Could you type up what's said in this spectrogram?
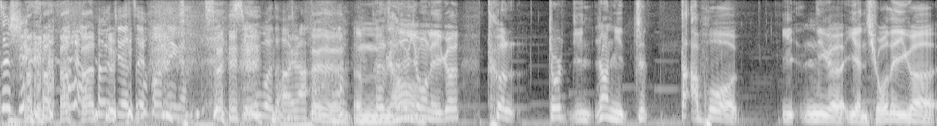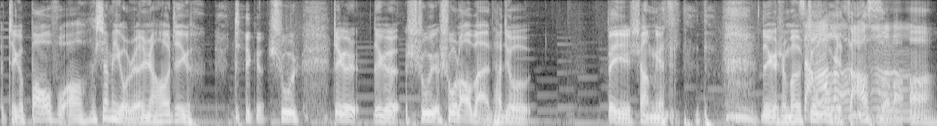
这是？我觉得最后那个刑捕头上，对对对，嗯然后就用了一个特，就是你让你这大破。眼那个眼球的一个这个包袱哦，它上面有人，然后这个这个书这个这个书书老板他就被上面那个什么重物给砸死了砸了啊！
